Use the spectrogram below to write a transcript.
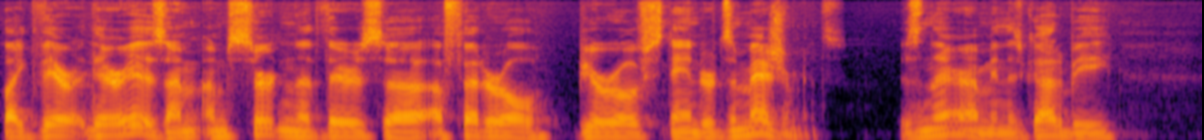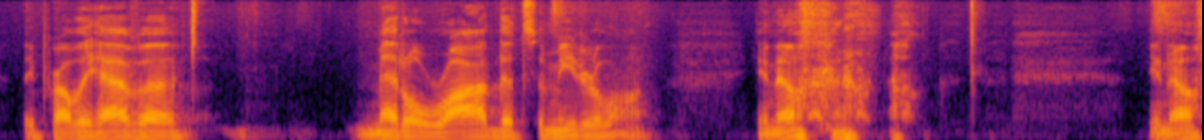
Like there, there is. I'm, I'm certain that there's a, a federal bureau of standards and measurements, isn't there? I mean, there's got to be. They probably have a metal rod that's a meter long. You know, I don't know. You know,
